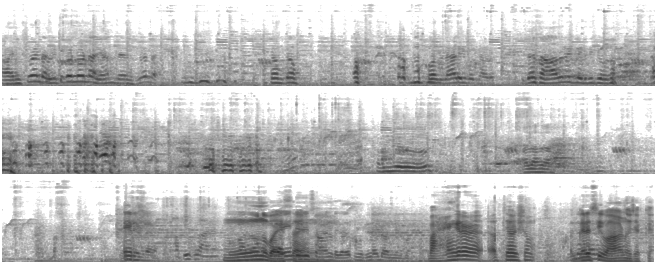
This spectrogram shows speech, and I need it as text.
ആ എനിക്ക് വേണ്ട വീട്ടിൽ കൊണ്ടുപോണ്ട ഞാൻ എനിക്ക് വേണ്ട. കം കം മുതലാളി ഇതാ സാധനമൊക്കെ എടുത്തിട്ട് പോകുന്നു അയ്യോ. മൂന്ന് വയസ്സായി. ഭയങ്കര അത്യാവശ്യം അഗ്രസീവ് ആണ് ചെക്കൻ.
